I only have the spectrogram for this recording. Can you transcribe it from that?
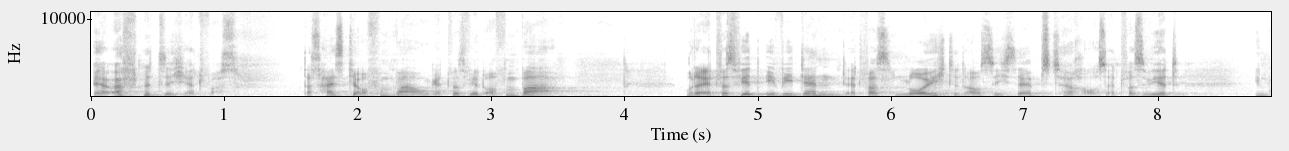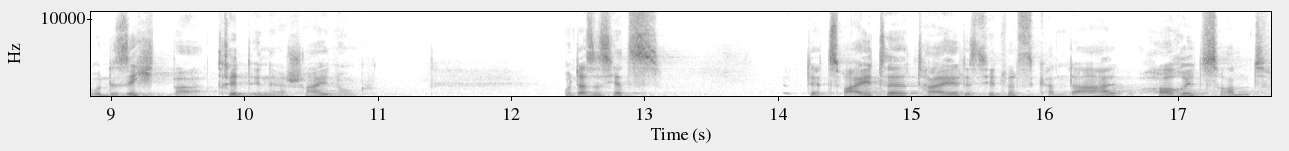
eröffnet sich etwas. Das heißt ja Offenbarung, etwas wird offenbar. Oder etwas wird evident, etwas leuchtet aus sich selbst heraus, etwas wird im Grunde sichtbar, tritt in Erscheinung. Und das ist jetzt der zweite Teil des Titels, Skandal, Horizont,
